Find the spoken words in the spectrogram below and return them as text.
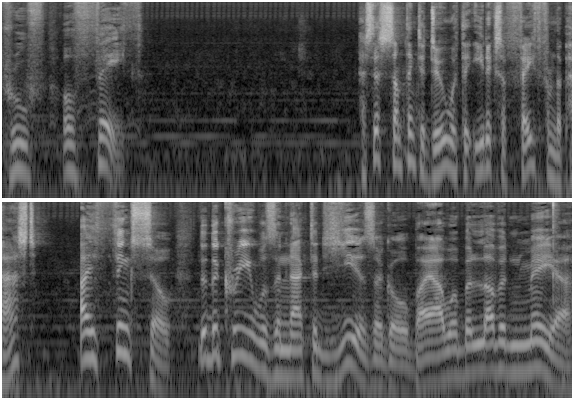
proof of faith. Has this something to do with the Edicts of Faith from the past? I think so. The decree was enacted years ago by our beloved mayor,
